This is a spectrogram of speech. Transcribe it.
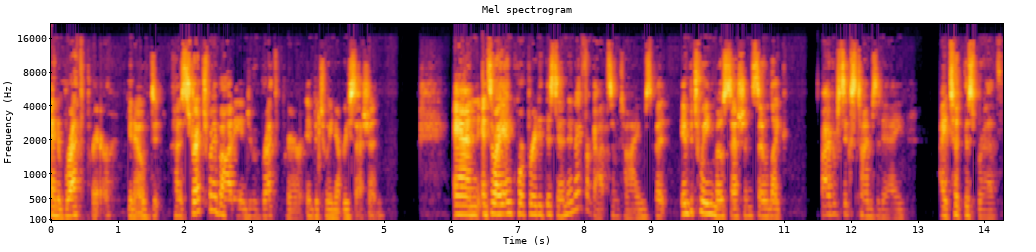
and a breath prayer you know to kind of stretch my body and do a breath prayer in between every session and and so i incorporated this in and i forgot sometimes but in between most sessions so like five or six times a day, I took this breath.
